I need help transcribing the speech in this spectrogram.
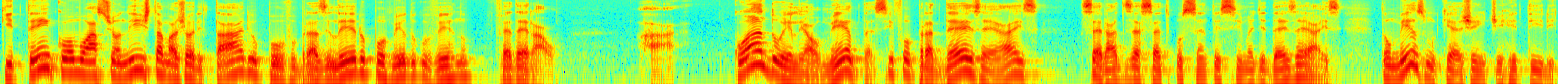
que tem como acionista majoritário o povo brasileiro por meio do governo federal. Ah, quando ele aumenta, se for para 10 reais, será 17% em cima de 10 reais. Então, mesmo que a gente retire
